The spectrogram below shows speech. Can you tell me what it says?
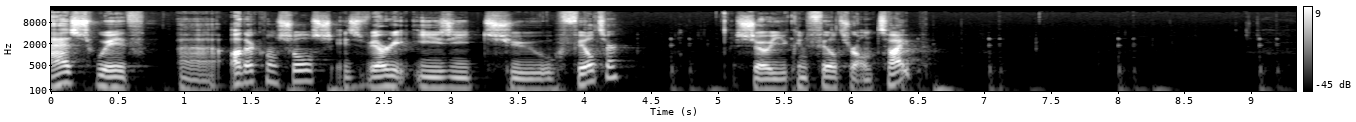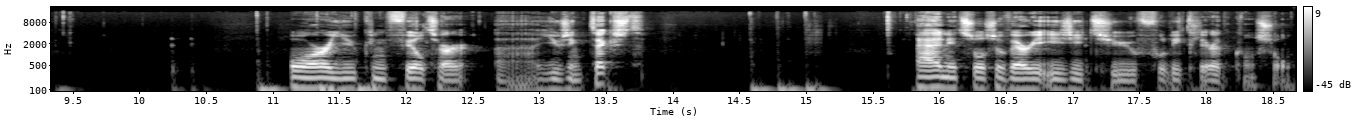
As with uh, other consoles, it's very easy to filter. So you can filter on type or you can filter uh, using text. And it's also very easy to fully clear the console.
